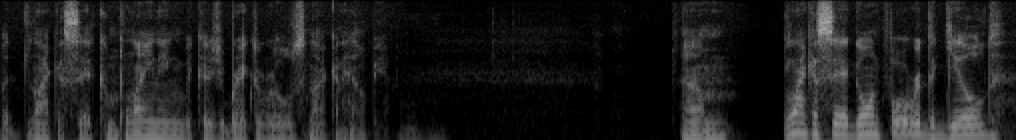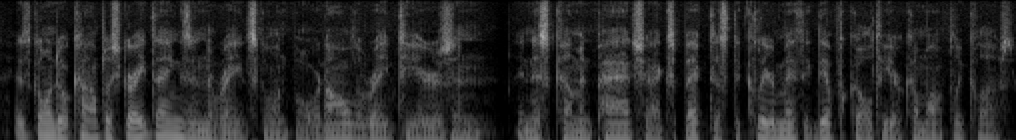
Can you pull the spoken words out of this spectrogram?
but like I said, complaining because you break the rules is not going to help you. Mm-hmm. Um, like I said, going forward, the guild is going to accomplish great things in the raids going forward. All the raid tiers and in this coming patch, I expect us to clear mythic difficulty or come awfully close.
